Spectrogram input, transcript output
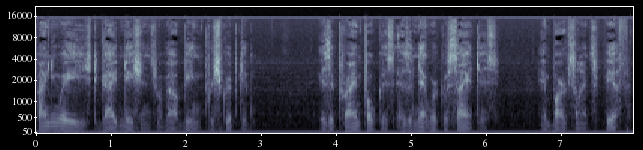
Finding ways to guide nations without being prescriptive is a prime focus as a network of scientists embarks on its fifth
